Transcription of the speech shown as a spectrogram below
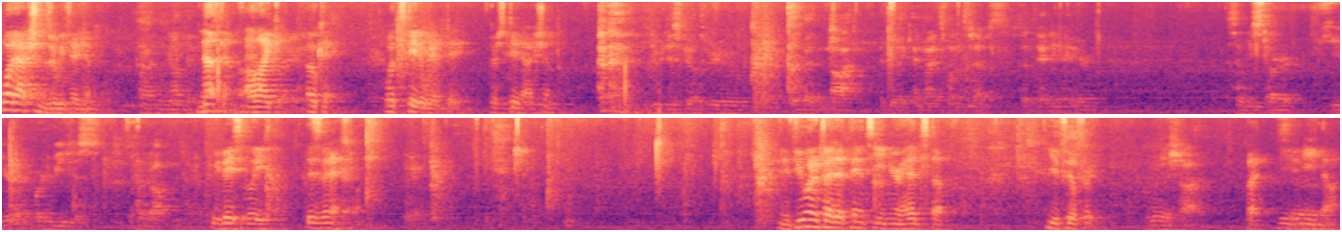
What actions are we taking? Nothing. Nothing. I like it. Okay. What state are we updating? There's state action. Do we just go through but not, maybe like n minus one steps, is that the idea here? So we start here, or do we just cut it off entirely? We basically, this is the next one. And if you want to try that fancy in your head stuff, you feel free, I'm gonna shot. but you need not.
